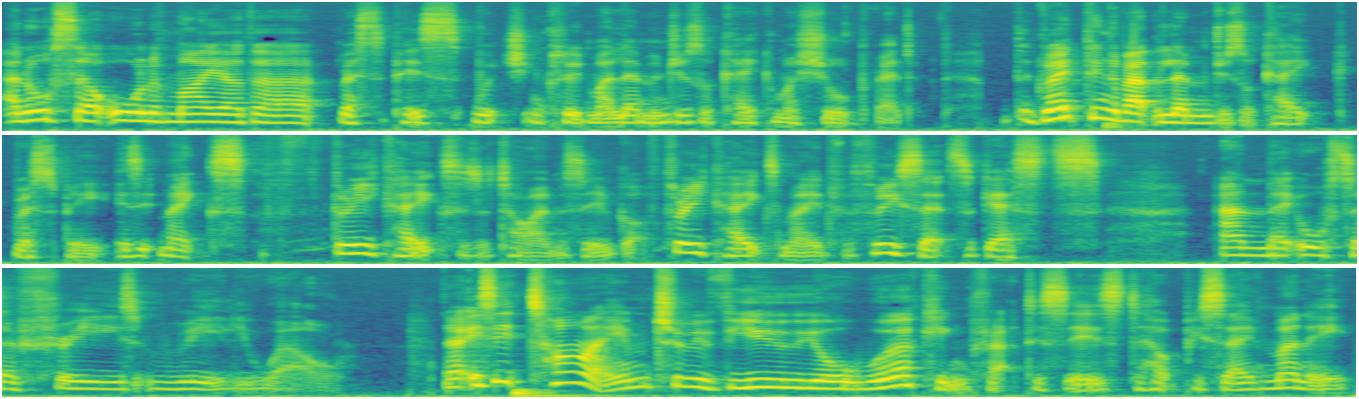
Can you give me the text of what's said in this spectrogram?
and also all of my other recipes, which include my lemon drizzle cake and my shortbread. The great thing about the lemon drizzle cake recipe is it makes three cakes at a time. So you've got three cakes made for three sets of guests and they also freeze really well. Now, is it time to review your working practices to help you save money?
